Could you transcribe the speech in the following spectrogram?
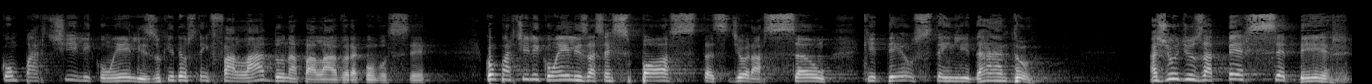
Compartilhe com eles o que Deus tem falado na palavra com você. Compartilhe com eles as respostas de oração que Deus tem lhe dado. Ajude-os a perceber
